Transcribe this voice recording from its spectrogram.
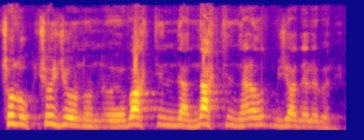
çoluk çocuğunun e, vaktinden, nakdinden alıp mücadele veriyor.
